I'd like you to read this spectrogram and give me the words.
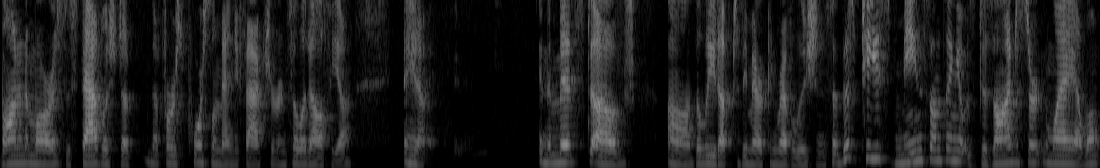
Bonnin and Morris established a, the first porcelain manufacturer in Philadelphia. You know, in the midst of uh, the lead up to the American Revolution. So this piece means something. It was designed a certain way. I won't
